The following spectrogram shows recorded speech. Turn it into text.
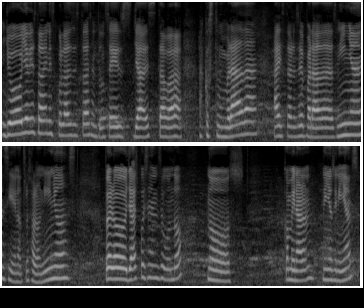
yo ya había estado en escuelas de estas, entonces ya estaba acostumbrada a estar separadas niñas y en otros solo niños. Pero ya después en segundo nos combinaron niños y niñas.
